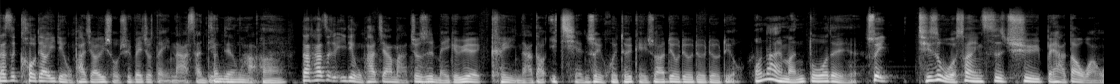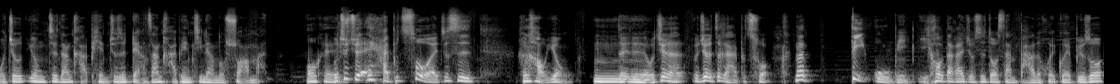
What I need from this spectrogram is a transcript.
但是扣掉一点五帕交易手续费，就等于拿三点五帕。那它这个一点五帕加码，就是每个月可以拿到一千，所以回推可以刷六六六六六。哦，那还蛮多的耶。所以其实我上一次去北海道玩，我就用这张卡片，就是两张卡片尽量都刷满，OK，我就觉得哎、还不错哎、就是很好用。嗯对对对，我觉得我觉得这个还不错。那第五名以后大概就是都三趴的回馈，比如说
